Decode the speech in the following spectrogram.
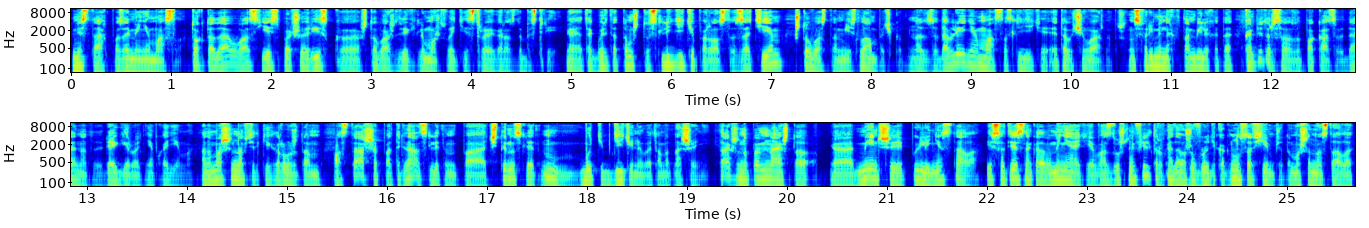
местах по замене масла, только тогда у вас есть большой риск, э, что ваш двигатель может выйти из строя гораздо быстрее. Это говорит о том, что следите, пожалуйста, за тем, что у вас там есть лампочка за давлением масла, следите. Это очень важно, потому что на современных автомобилях это компьютер сразу показывает, да, надо реагировать необходимо. А на машинах все-таки, которые уже там постарше, по 13 лет, по 14 лет, ну, будьте бдительны в этом отношении. Также напоминаю, что э, меньше пыли не стало. И, соответственно, когда вы меняете воздушный фильтр, когда уже вроде как, ну, совсем что-то машина стала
